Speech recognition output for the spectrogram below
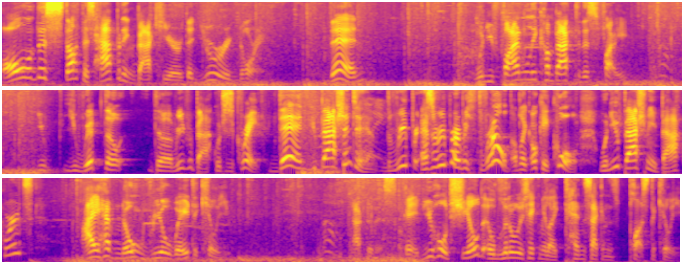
All of this stuff is happening back here that you're ignoring. Then, when you finally come back to this fight, you you whip the the Reaper back, which is great. Then you bash into him. The Reaper, as a Reaper, I'd be thrilled. I'm like, okay, cool. When you bash me backwards, I have no real way to kill you after this. Okay, if you hold shield, it'll literally take me like 10 seconds plus to kill you.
